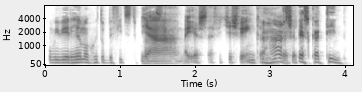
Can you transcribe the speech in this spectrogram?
Om je weer helemaal goed op de fiets te plaatsen. Ja, maar eerst eventjes weer in. De Haagse SK10.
